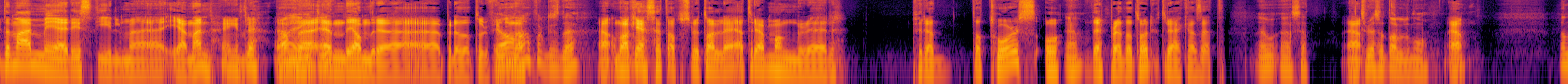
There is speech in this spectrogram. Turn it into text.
den er mer i stil med eneren, egentlig, Ja, enn, egentlig. enn de andre Ja, Predator-filmene. det er faktisk det. Ja, nå har ikke jeg sett absolutt alle. Jeg tror jeg mangler Predators og Ja. The Predator. tror jeg ikke jeg har sett. Jeg, jeg, har sett, jeg Ja. tror jeg har sett alle nå. Ja. Men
